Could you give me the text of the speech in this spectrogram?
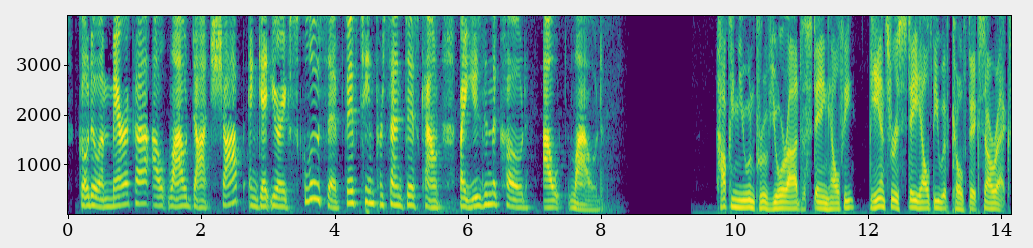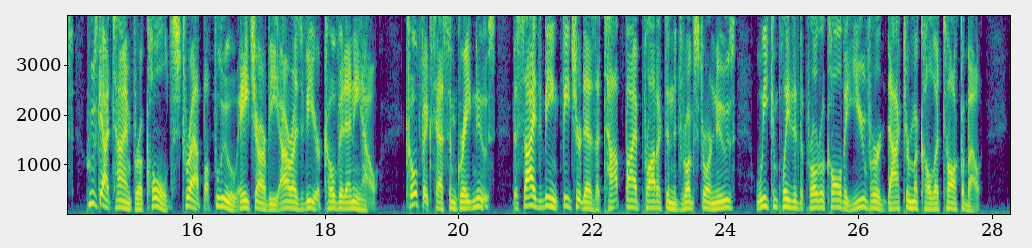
Go to AmericaOutloud.shop and get your exclusive 15% discount by using the code OUTLOUD. How can you improve your odds of staying healthy? The answer is stay healthy with Cofix RX. Who's got time for a cold, strep, a flu, HRV, RSV, or COVID anyhow? Cofix has some great news. Besides being featured as a top five product in the drugstore news, we completed the protocol that you've heard Dr. McCullough talk about.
